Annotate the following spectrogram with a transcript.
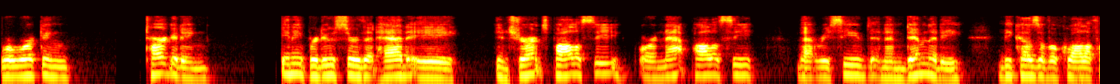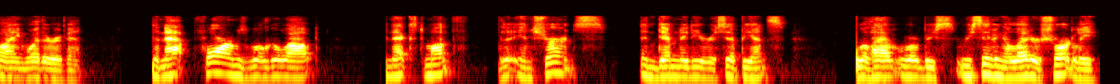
we're working targeting any producer that had a insurance policy or a NAP policy that received an indemnity because of a qualifying weather event. The NAP forms will go out next month. The insurance indemnity recipients will have will be receiving a letter shortly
